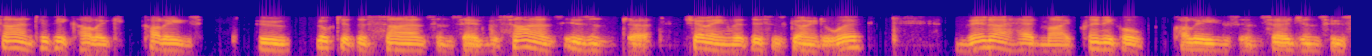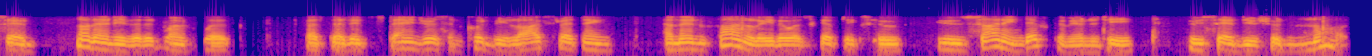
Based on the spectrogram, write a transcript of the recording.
scientific colleague, colleagues who looked at the science and said the science isn't uh, showing that this is going to work. Then I had my clinical colleagues and surgeons who said not only that it won't work, but that it's dangerous and could be life threatening. And then finally, there were skeptics who used signing deaf community who said you should not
